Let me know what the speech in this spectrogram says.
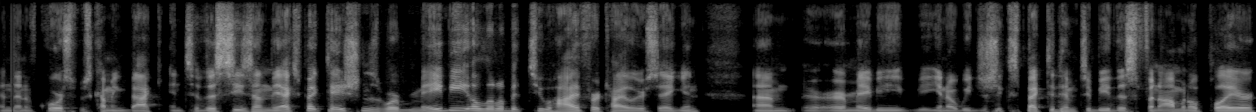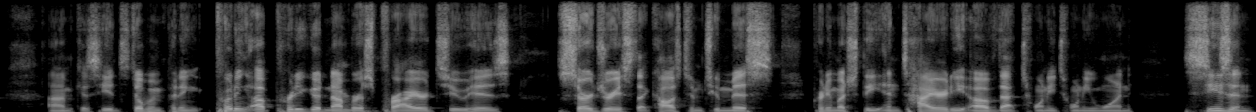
and then, of course, was coming back into this season. The expectations were maybe a little bit too high for Tyler Seguin. Um, or, maybe you know we just expected him to be this phenomenal player because um, he had still been putting putting up pretty good numbers prior to his surgeries that caused him to miss pretty much the entirety of that 2021 season.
